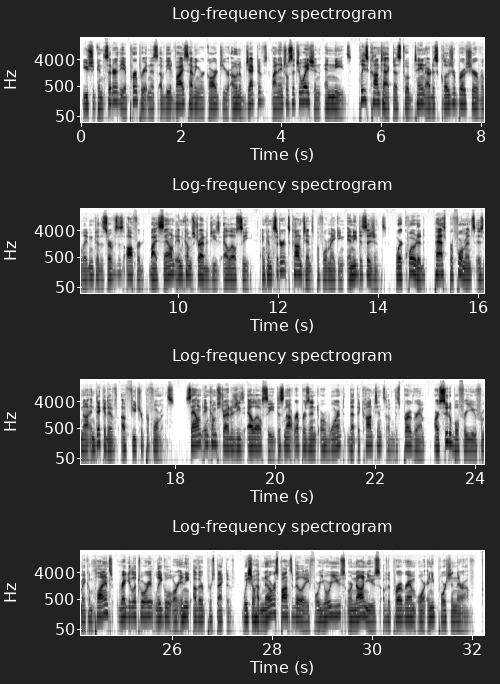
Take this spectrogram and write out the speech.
you should consider the appropriateness of the advice having regard to your own objectives, financial situation, and needs. Please contact us to obtain our disclosure brochure relating to the services offered by Sound Income Strategies LLC and consider its contents before making any decisions. Where quoted, past performance is not indicative of future performance. Sound Income Strategies LLC does not represent or warrant that the contents of this program are suitable for you from a compliance, regulatory, legal, or any other perspective. We shall have no responsibility for your use or non use of the program or any portion thereof.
